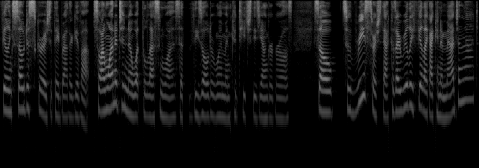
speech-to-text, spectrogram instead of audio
feeling so discouraged that they'd rather give up. So I wanted to know what the lesson was that these older women could teach these younger girls. So to research that, because I really feel like I can imagine that,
